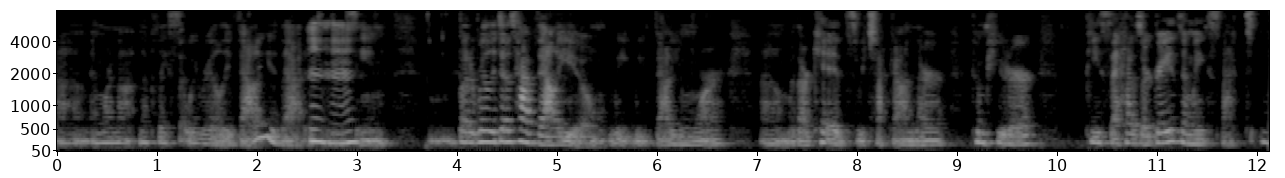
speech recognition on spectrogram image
Um, and we're not in a place that we really value that. It doesn't seem, but it really does have value. We we value more um, with our kids. We check on their computer piece that has their grades, and we expect you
